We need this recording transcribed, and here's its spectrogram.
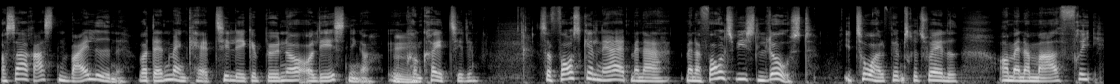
og så er resten vejledende, hvordan man kan tillægge bønder og læsninger øh, mm. konkret til det. Så forskellen er, at man er, man er forholdsvis låst i 92-ritualet, og man er meget fri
